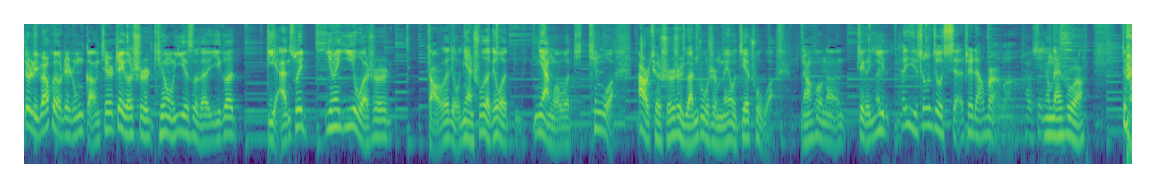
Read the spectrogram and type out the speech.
就是里边会有这种梗，其实这个是挺有意思的一个点。所以，因为一我是找了有念书的给我念过，我听听过；二确实是原著是没有接触过。然后呢，这个一他一生就写了这两本嘛，还有线性代数啊，就是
